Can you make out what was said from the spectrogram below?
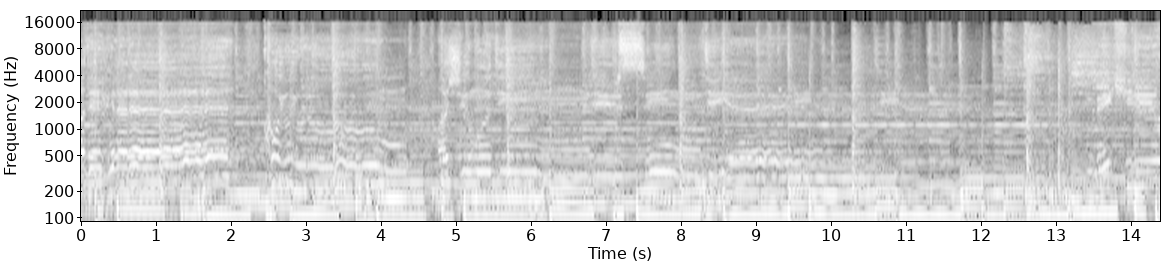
kadehlere koyuyorum. Acımı dindirsin diye. Bekliyorum.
